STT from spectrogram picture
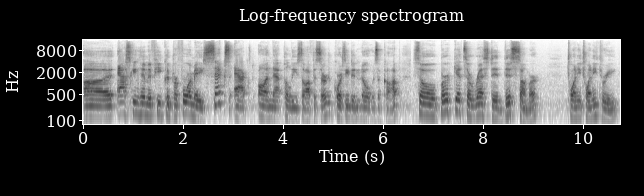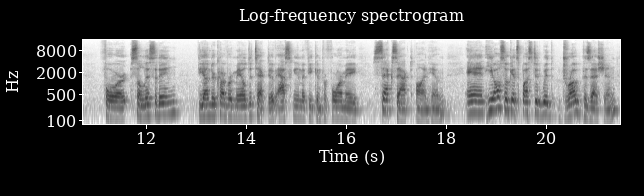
uh, asking him if he could perform a sex act on that police officer. Of course, he didn't know it was a cop. So Burke gets arrested this summer, 2023, for soliciting the undercover male detective, asking him if he can perform a sex act on him. And he also gets busted with drug possession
